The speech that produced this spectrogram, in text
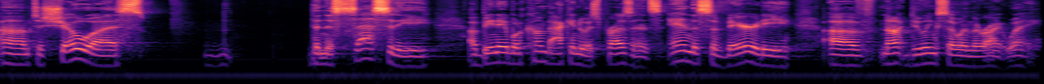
um, to show us the necessity of being able to come back into his presence and the severity of not doing so in the right way,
